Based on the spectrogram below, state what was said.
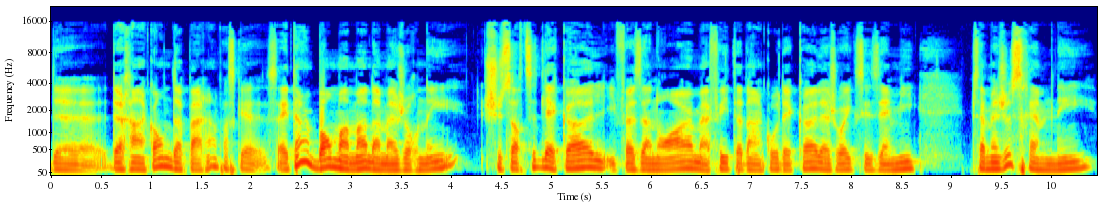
de, de, rencontre de parents parce que ça a été un bon moment dans ma journée. Je suis sorti de l'école, il faisait noir, ma fille était dans le cours d'école, elle jouait avec ses amis. Puis ça m'a juste ramené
